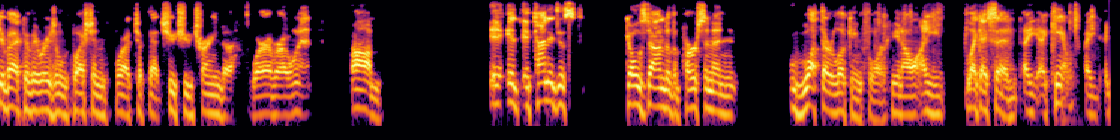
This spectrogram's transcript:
get back to the original question where I took that choo choo train to wherever I went, um, it, it, it kind of just goes down to the person and what they're looking for. You know, I, like I said, I, I can't, I, I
